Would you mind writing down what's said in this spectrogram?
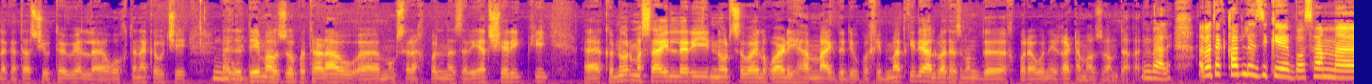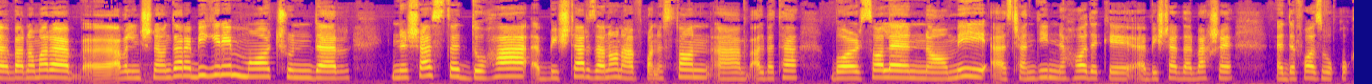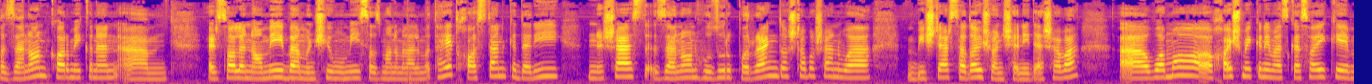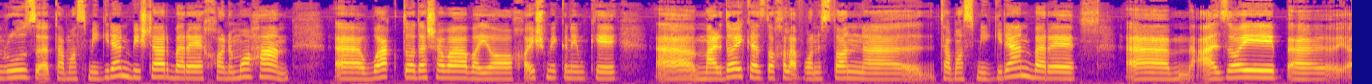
لکه تاسو چې ورته وویل غوښتنه کوو چې د دې موضوع په تړاو موږ سره خپل نظریات شریک کړي. که نور مسایل لري، نور څه ویل غواړي هم مایک د دې په خدمت کې دی. البته زموږ د خبرونې غټه موضوع هم دغه ده. بله. البته قبل از اینکه باز هم برنامه را اولین شنونده را بگیریم ما چون در نشست دوحه بیشتر زنان افغانستان البته با ارسال نامه از چندین نهاد که بیشتر در بخش دفاع از حقوق زنان کار میکنن ارسال نامه به منشی عمومی سازمان ملل متحد خواستن که در این نشست زنان حضور پررنگ داشته باشند و بیشتر صدایشان شنیده شود و ما خواهش میکنیم از کسایی که امروز تماس میگیرن بیشتر برای خانما هم وقت داده شوه و یا خواهش میکنیم که مردایی که از داخل افغانستان تماس میگیرن برای اعضای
